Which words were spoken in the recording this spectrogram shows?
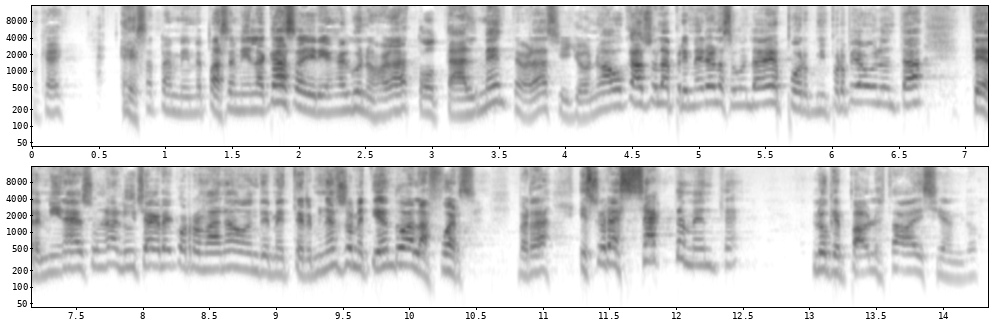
¿okay? Esa también me pasa a mí en la casa, dirían algunos, ¿verdad? Totalmente, ¿verdad? Si yo no hago caso la primera o la segunda vez por mi propia voluntad, termina eso una lucha greco-romana donde me terminan sometiendo a la fuerza, ¿verdad? Eso era exactamente lo que Pablo estaba diciendo,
